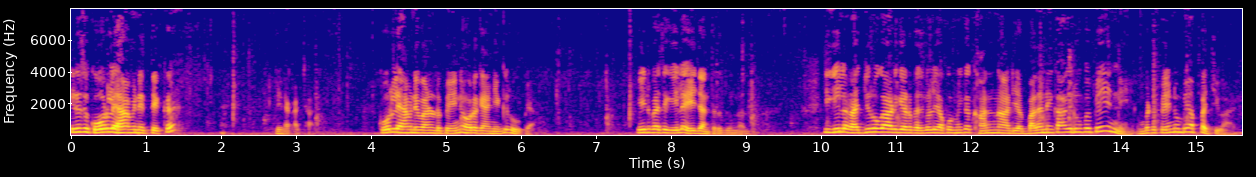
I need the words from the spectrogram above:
ඊට පස්සේ කෝරලේ හාමිනෙත් එක්ක වෙන කචා. කෝරලේ හාමිනේ බලනකොට පේන්නේ හොර ගෑණියගේ රූපයක්. ඊට පස්සේ ගිහිල්ලා ඒ ජන්තර දුන්නා. ඉගිල්ල රජ්ජුරෝ ගාඩ ගියාට පස්සේ ගලෝ යකෝ මේක කන්නාඩිය බලන එකාගේ රූපේ පේන්නේ. උඹට පේන්නේ උඹේ අප්පච්චි වාගේ.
